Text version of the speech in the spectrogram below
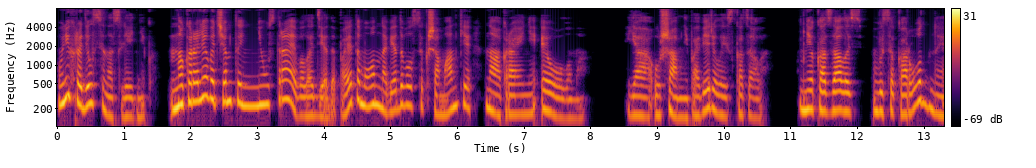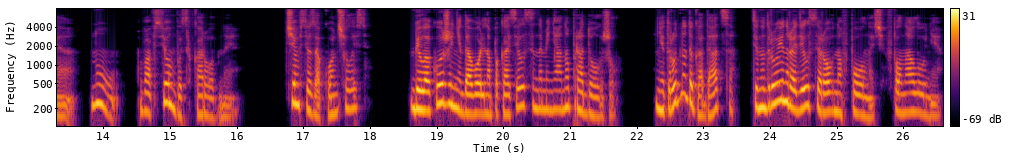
У них родился наследник. Но королева чем-то не устраивала деда, поэтому он наведывался к шаманке на окраине Эолума. Я ушам не поверила и сказала. Мне казалось, высокородные, ну, во всем высокородные. Чем все закончилось? Белокожий недовольно покосился на меня, но продолжил. Нетрудно догадаться. Тинадруин родился ровно в полночь, в полнолуние.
